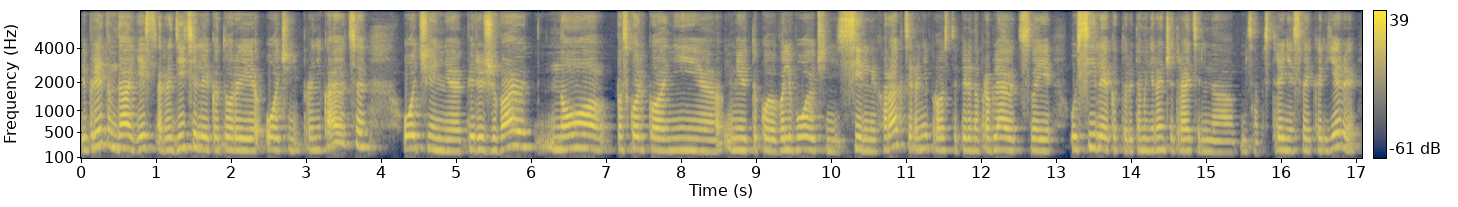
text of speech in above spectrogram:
И при этом, да, есть родители, которые очень проникаются, очень переживают, но поскольку они имеют такой волевой, очень сильный характер, они просто перенаправляют свои усилия, которые там они раньше тратили на не знаю, построение своей карьеры,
